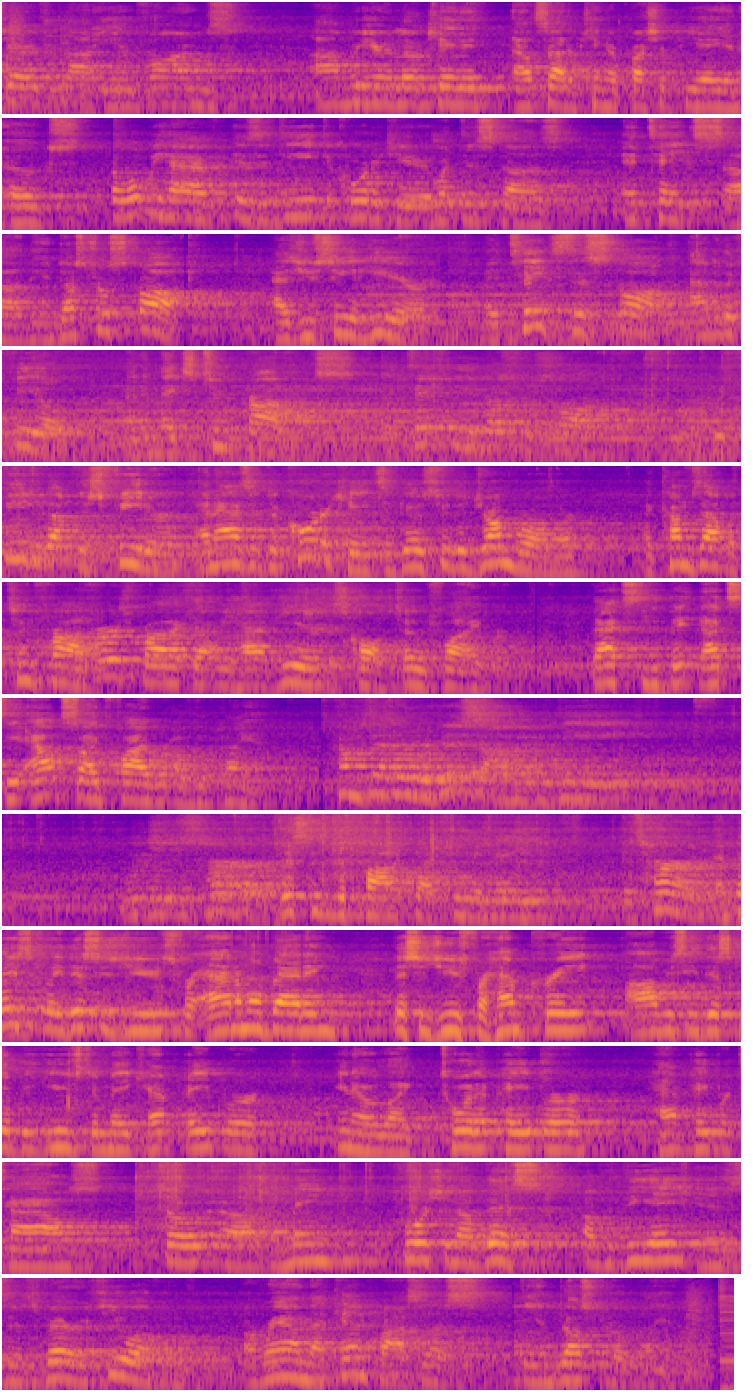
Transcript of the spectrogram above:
Jared from Nottingham Farms. Um, we're here located outside of King of Prussia, PA in Oaks. So what we have is a D8 decorticator. What this does, it takes uh, the industrial stalk, as you see it here, it takes this stalk out of the field and it makes two products. It takes the industrial stalk, we feed it up this feeder, and as it decorticates, it goes through the drum roller. It comes out with two products. The first product that we have here is called tow fiber. That's the that's the outside fiber of the plant. Comes out over this side of the D8, which is hurd. This is the product that made. It's hurd, and basically this is used for animal bedding. This is used for hempcrete. Obviously, this could be used to make hemp paper, you know, like toilet paper, hemp paper towels. So uh, the main portion of this of the D8 is there's very few of them around that can process the industrial plant.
